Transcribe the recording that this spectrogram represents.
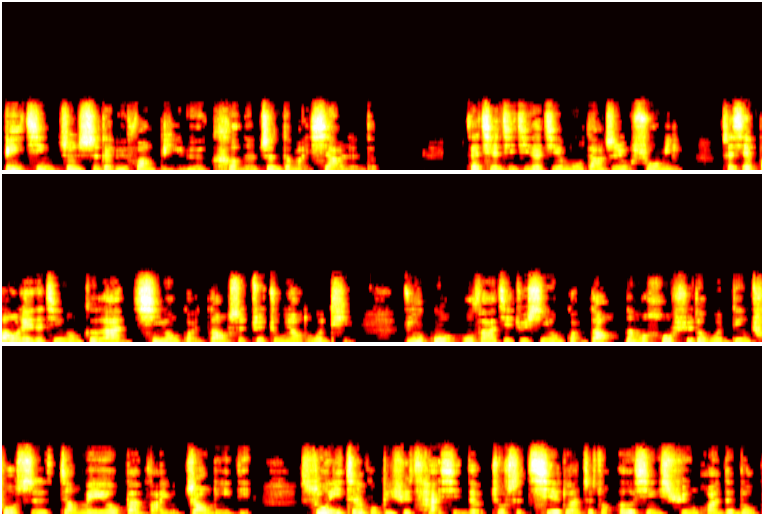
毕竟真实的预放比率可能真的蛮吓人的。在前几集的节目大致有说明，这些暴雷的金融个案，信用管道是最重要的问题。如果无法解决信用管道，那么后续的稳定措施将没有办法有着力点。所以政府必须采行的就是切断这种恶性循环的 loop。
